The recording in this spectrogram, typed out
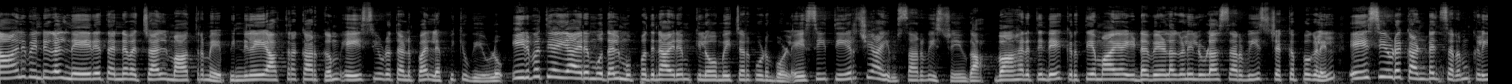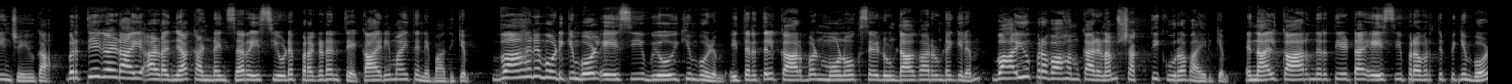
നാല് വെന്റുകൾ നേരെ തന്നെ വെച്ചാൽ മാത്രമേ പിന്നിലെ യാത്രക്കാർക്കും എ സിയുടെ തണുപ്പ് ലഭിക്കുകയുള്ളൂ. ഇരുപത്തി അയ്യായിരം മുതൽ മുപ്പതിനായിരം കിലോമീറ്റർ കൂടുമ്പോൾ എ സി തീർച്ചയായും സർവീസ് ചെയ്യുക. വാഹനത്തിന്റെ കൃത്യമായ ഇടവേളകളിലുള്ള സർവീസ് ചെക്കപ്പുകളിൽ എ സിയുടെ കണ്ടൻസറും ക്ലീൻ ചെയ്യുക. വൃത്തികേടായി അടഞ്ഞ കണ്ടൻസർ എ സിയുടെ പ്രകടനത്തെ കാര്യമായി തന്നെ ബാധിക്കും. വാഹനം ഓടിക്കുമ്പോൾ എ സി ഉപയോഗിക്കുമ്പോഴും ഇത്തരത്തിൽ കാർബൺ മോണോക്സൈഡ് ഉണ്ടാകാറുണ്ടെങ്കിലും വായു പ്രവാഹം കാരണം ശക്തി കുറവായിരിക്കും. എന്നാൽ കാർ നിർത്തിയിട്ട എ സി പ്രവർത്തിപ്പിക്കുമ്പോൾ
